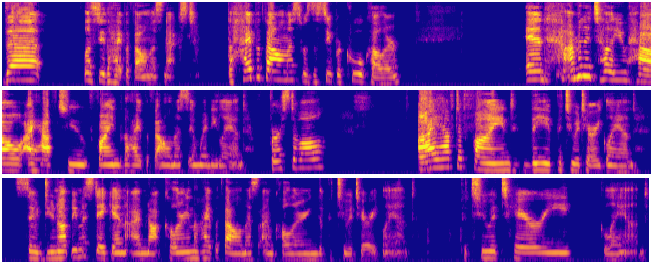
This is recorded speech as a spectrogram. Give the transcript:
The, let's do the hypothalamus next. The hypothalamus was the super cool color. And I'm going to tell you how I have to find the hypothalamus in Wendyland. First of all, I have to find the pituitary gland. So do not be mistaken. I'm not coloring the hypothalamus. I'm coloring the pituitary gland. Pituitary gland.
